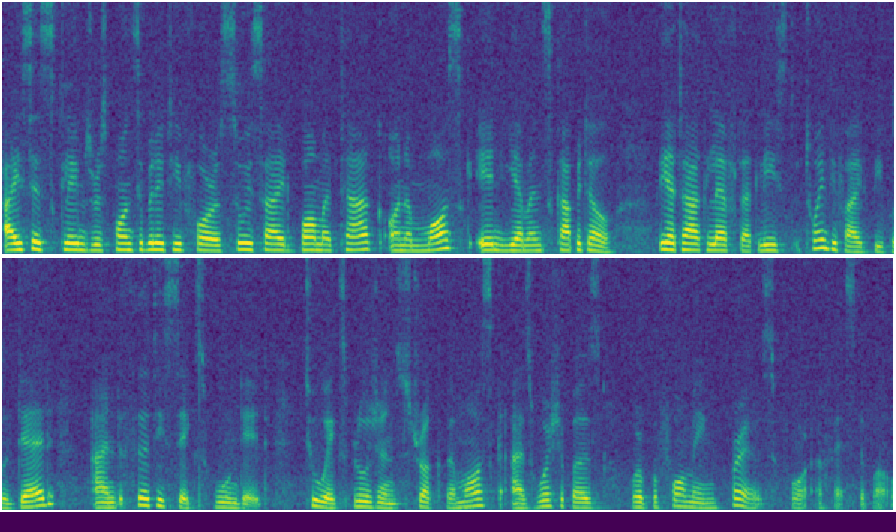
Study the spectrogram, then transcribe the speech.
ISIS claims responsibility for a suicide bomb attack on a mosque in Yemen's capital. The attack left at least 25 people dead and 36 wounded. Two explosions struck the mosque as worshippers were performing prayers for a festival.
